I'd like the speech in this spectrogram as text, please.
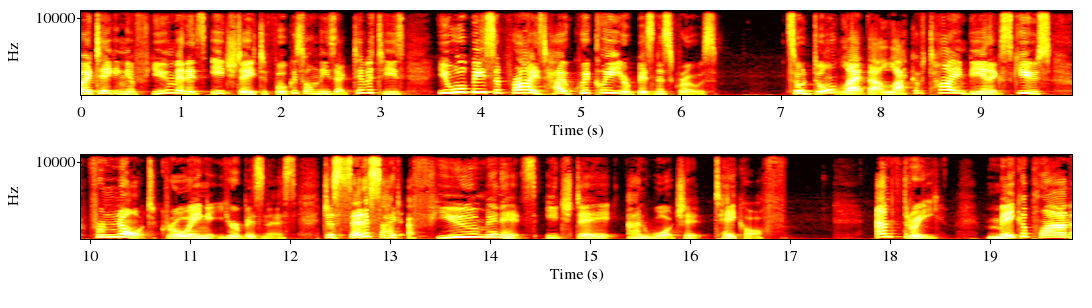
By taking a few minutes each day to focus on these activities, you will be surprised how quickly your business grows. So don't let that lack of time be an excuse for not growing your business. Just set aside a few minutes each day and watch it take off. And three, make a plan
